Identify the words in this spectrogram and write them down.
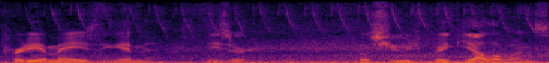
Pretty amazing, isn't it? These are those huge, big yellow ones.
